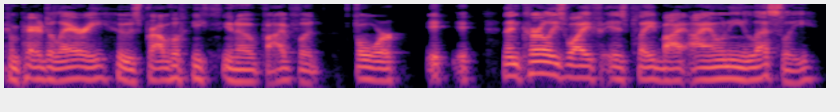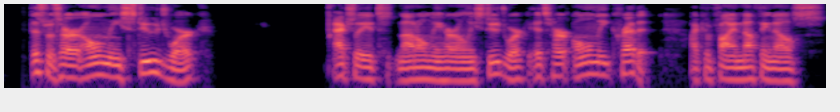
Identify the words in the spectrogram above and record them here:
compared to Larry, who's probably you know five foot four. then Curly's wife is played by Ione Leslie. This was her only stooge work. Actually, it's not only her only stooge work; it's her only credit. I could find nothing else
